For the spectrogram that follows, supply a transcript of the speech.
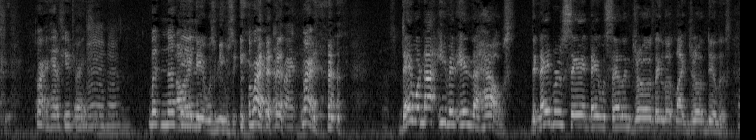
Right. Had a few drinks, Mm-hmm. but nothing. All they did was music. Right. That's right. Right. they were not even in the house. The neighbors said they were selling drugs. They looked like drug dealers. Oh,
